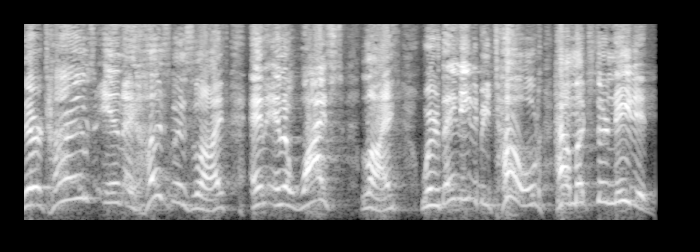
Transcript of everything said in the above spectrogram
There are times in a husband's life and in a wife's life where they need to be told how much they're needed.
